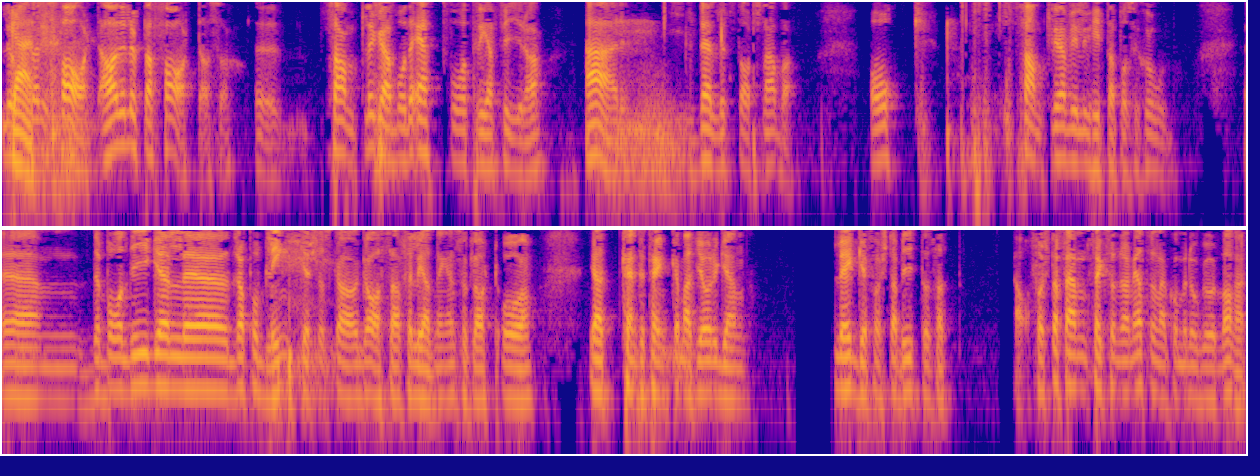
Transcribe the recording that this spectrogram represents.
Luktar Gas. det fart? Ja, det luktar fart alltså. Eh, samtliga, både 1, 2, 3, 4, är väldigt startsnabba. Och samtliga vill ju hitta position. Um, The Bald Eagle uh, drar på blinkers och ska gasa för ledningen såklart. Och jag kan inte tänka mig att Jörgen lägger första biten så att, ja, första 500-600 metrarna kommer nog gå undan här.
